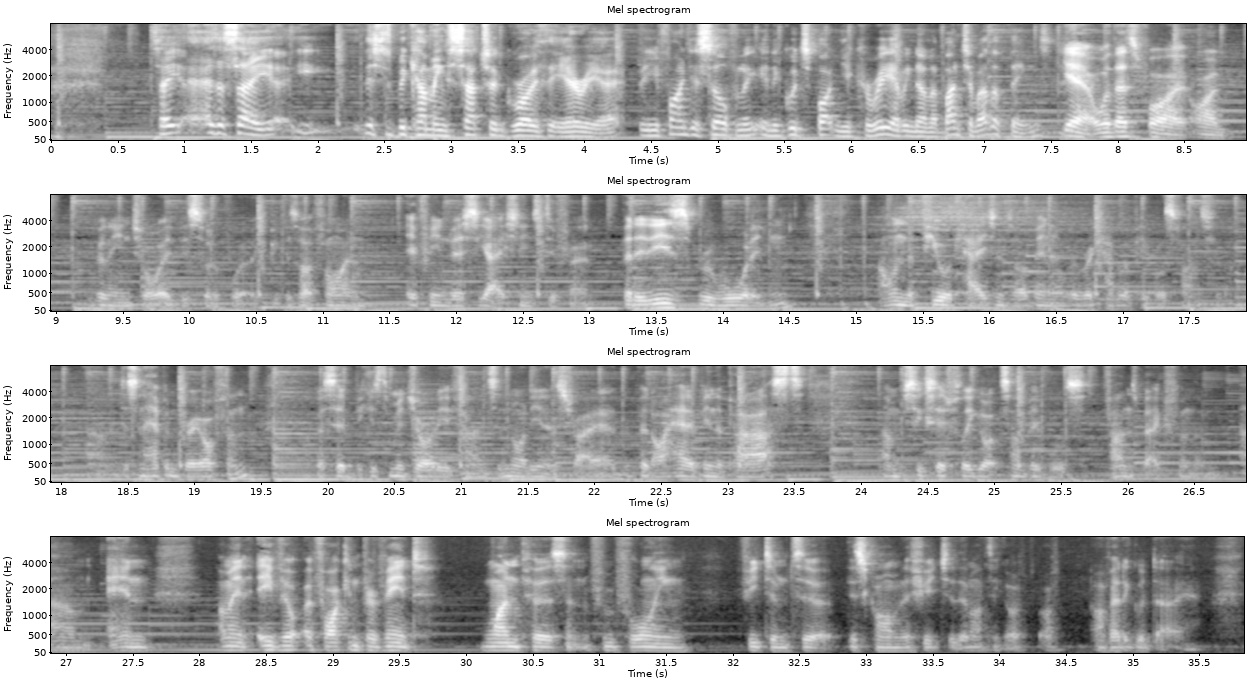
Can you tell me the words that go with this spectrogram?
So, as I say, this is becoming such a growth area, but you find yourself in a, in a, good spot in your career, having done a bunch of other things. Yeah, well, that's why I really enjoy this sort of work because I find every investigation is different, but it is rewarding. On the few occasions I've been able to recover people's funds for them, um, it doesn't happen very often. Like I said because the majority of funds are not in Australia, but I have in the past um, successfully got some people's funds back from them. Um, and I mean, if, if I can prevent one person from falling victim to this crime in the future, then I think I've, I've, I've had a good day.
